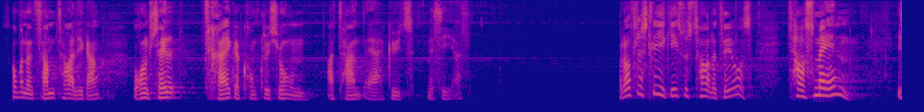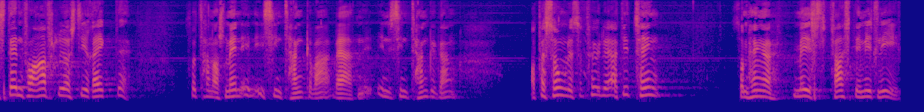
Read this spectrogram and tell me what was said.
Så kommer det en samtale i gang hvor hun selv trekker konklusjonen at han er Guds Messias. Og Det er ofte slik Jesus taler til oss. Ta oss med inn. Istedenfor å avsløre oss direkte, så tar han oss med inn i sin tankeverden, inn i sin tankegang. Og Personlig så føler jeg at de ting som henger mest fast i mitt liv,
